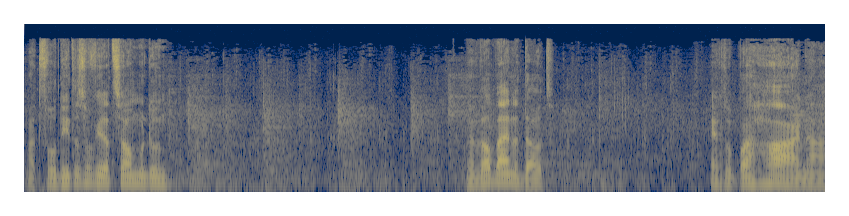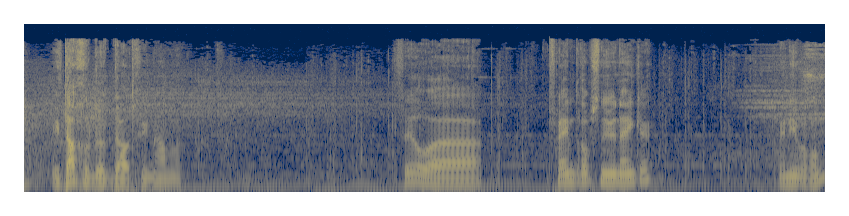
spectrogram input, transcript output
Maar het voelt niet alsof je dat zo moet doen. Ik ben wel bijna dood. Echt op een haar na. Ik dacht ook dat ik dood ging namelijk. Veel eh frame drops nu in één keer. Ik weet niet waarom.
